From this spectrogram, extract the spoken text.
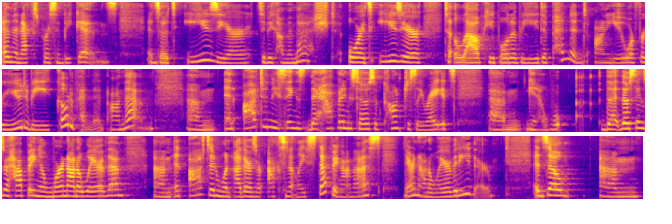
and the next person begins. And so it's easier to become enmeshed, or it's easier to allow people to be dependent on you, or for you to be codependent on them. Um, and often these things, they're happening so subconsciously, right? It's, um, you know, that those things are happening and we're not aware of them. Um, and often when others are accidentally stepping on us, they're not aware of it either. And so, um,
